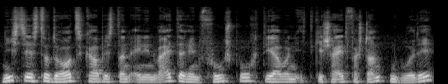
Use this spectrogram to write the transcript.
Nichtsdestotrotz gab es dann einen weiteren Funkspruch, der aber nicht gescheit verstanden wurde.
